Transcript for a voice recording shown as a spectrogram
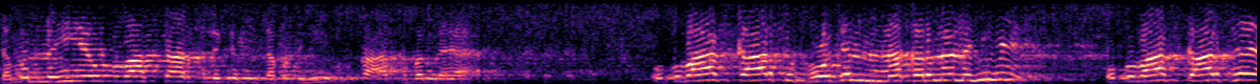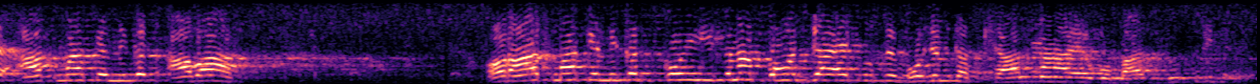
दमन नहीं है उपवास का अर्थ, लेकिन दमन ही उसका अर्थ बन गया। उपवास का अर्थ भोजन न करना नहीं है। उपवास का अर्थ है आत्मा के निकट आवास। और आत्मा के निकट कोई इतना पहुँच जाए कि उसे भोजन का ख्याल ना आए, वो बात दूसरी है।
